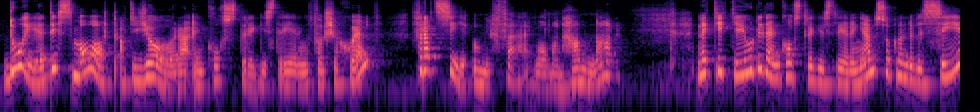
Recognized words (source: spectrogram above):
Då är det smart att göra en kostregistrering för sig själv för att se ungefär var man hamnar. När Kikki gjorde den kostregistreringen så kunde vi se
